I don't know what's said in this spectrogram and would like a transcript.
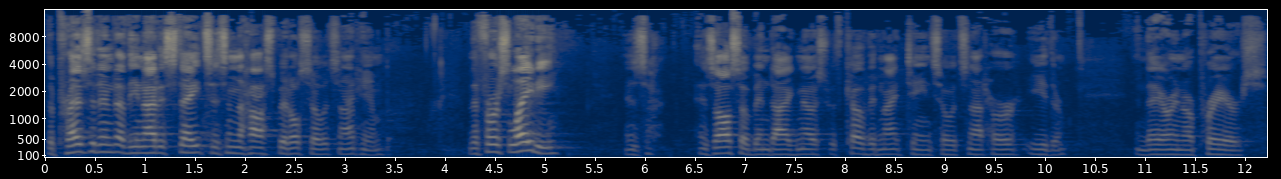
The President of the United States is in the hospital, so it's not him. The First Lady is, has also been diagnosed with COVID 19, so it's not her either. And they are in our prayers.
